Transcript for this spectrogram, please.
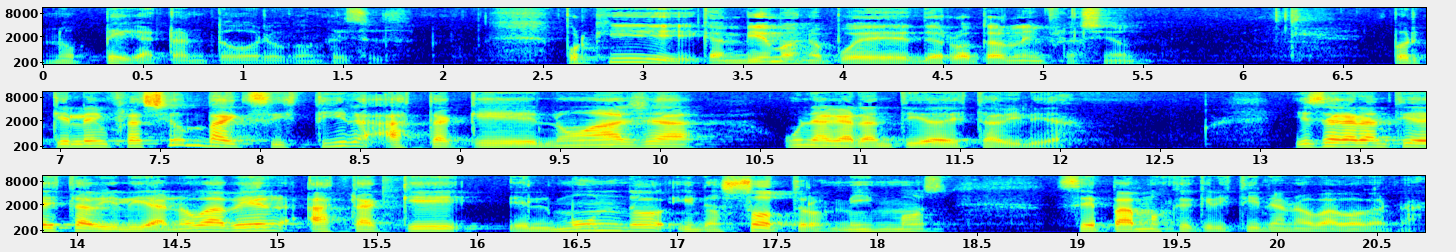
No pega tanto oro con Jesús. ¿Por qué Cambiemos no puede derrotar la inflación? Porque la inflación va a existir hasta que no haya una garantía de estabilidad. Y esa garantía de estabilidad no va a haber hasta que el mundo y nosotros mismos sepamos que Cristina no va a gobernar.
